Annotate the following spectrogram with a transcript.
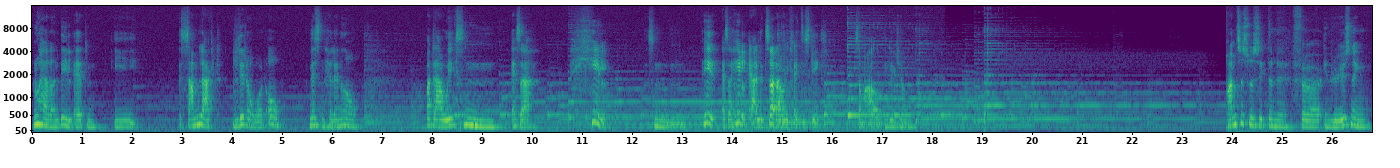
Nu har jeg været en del af den i samlagt lidt over et år, næsten halvandet år. Og der er jo ikke sådan, altså helt sådan, helt, altså helt ærligt, så er der jo ikke rigtig sket så meget i virkeligheden. Fremtidsudsigterne for en løsning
